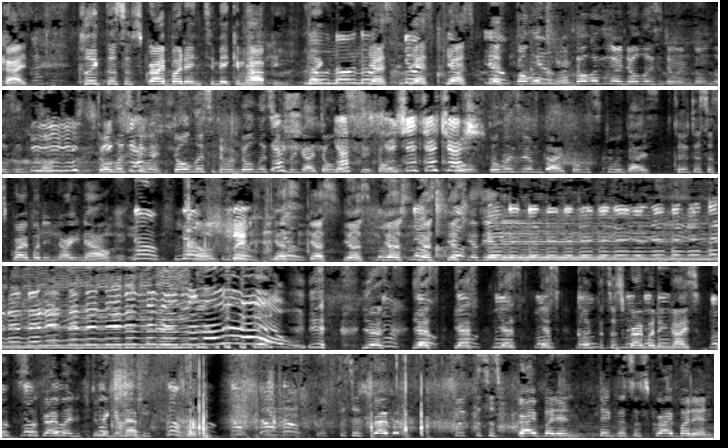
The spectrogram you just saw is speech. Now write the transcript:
Guys, click the subscribe button to make him happy. No, Click- no, no. Yes, no, yes, no, yes, yes. no, Don't listen no. to him. Don't listen to him. Don't listen to him. Don't listen. Don't, Yes, don't yes, listen to him. Don't listen to him. Don't listen to me, guys. Don't yes, listen. Don't. yes, yes, yes, yes. Don't, don't listen to him, guys. Don't listen to him, guys. Click the subscribe button right now. No, no, No, no, click. no, Yes, no. yes, yes, No, yes, no, yes, no, yes, yes, yes, no, yes, no, yes, no, no, no, no, no, no, no, no, no, no, no. yes, yes, No, yes, no, yes, no, yes, no, yes. no, Click the no, subscribe no, button, no, guys. no, Click the no, subscribe no, button to no, make him no, happy. No, no, no, no. Click the subscribe button. Click the subscribe button. Click the subscribe button.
